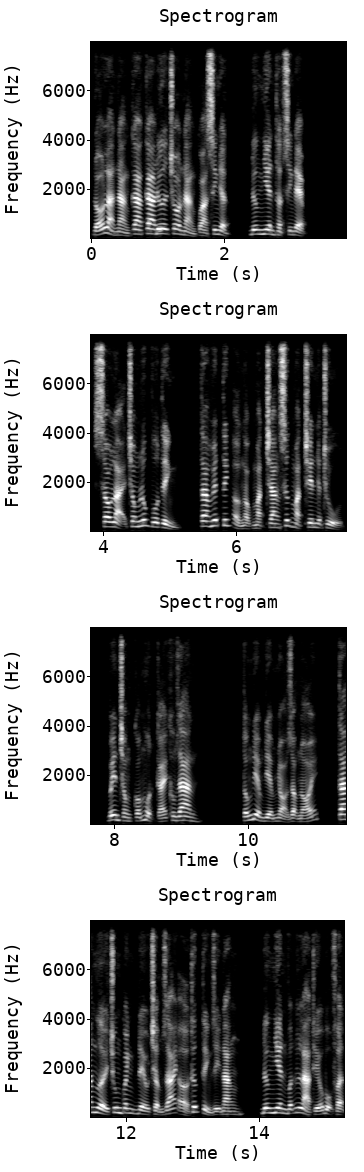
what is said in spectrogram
đó là nàng ca ca đưa cho nàng quà sinh nhật, đương nhiên thật xinh đẹp. Sau lại trong lúc vô tình, ta huyết tích ở ngọc mặt trang sức mặt trên nhận chủ, bên trong có một cái không gian. Tống điểm điểm nhỏ giọng nói, ta người chung quanh đều chậm rãi ở thức tỉnh dị năng, đương nhiên vẫn là thiếu bộ phận.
